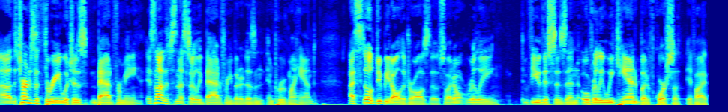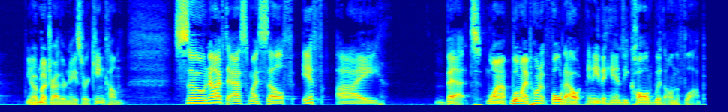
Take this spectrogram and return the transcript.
Uh, the turn is a three, which is bad for me. It's not that it's necessarily bad for me, but it doesn't improve my hand. I still do beat all the draws though, so I don't really view this as an overly weak hand. But of course, if I, you know, I'd much rather an ace or a king come. So now I have to ask myself if I bet, will my opponent fold out any of the hands he called with on the flop?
